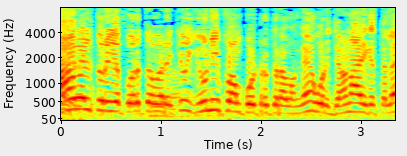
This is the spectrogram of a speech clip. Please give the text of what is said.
காவல்துறையை பொறுத்த வரைக்கும் யூனிஃபார்ம் போட்டிருக்கிறவங்க ஒரு ஜனநாயகத்துல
